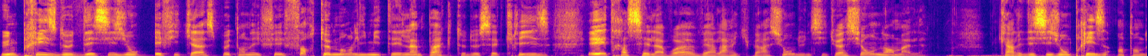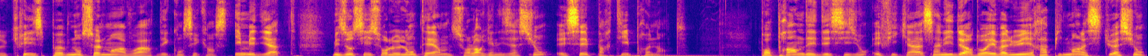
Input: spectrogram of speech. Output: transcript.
Une prise de décision efficace peut en effet fortement limiter l'impact de cette crise et tracer la voie vers la récupération d'une situation normale car les décisions prises en temps de crise peuvent non seulement avoir des conséquences immédiates, mais aussi sur le long terme sur l'organisation et ses parties prenantes. Pour prendre des décisions efficaces, un leader doit évaluer rapidement la situation,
